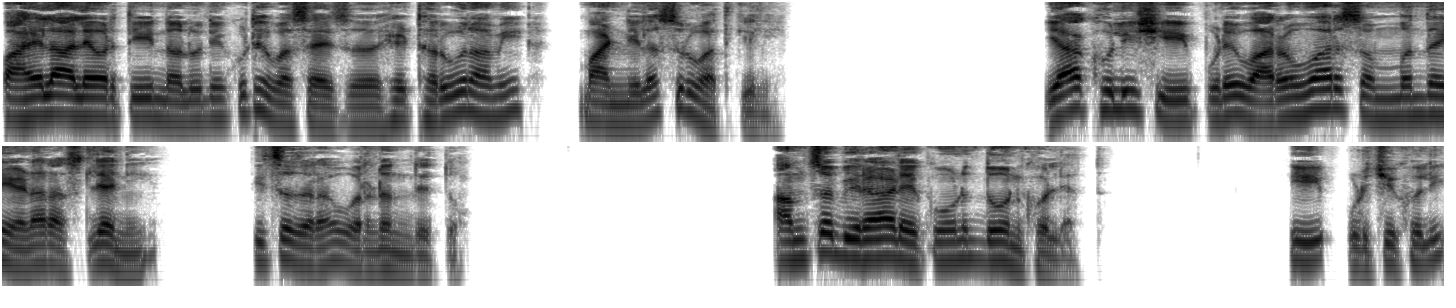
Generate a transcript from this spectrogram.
पाहायला आल्यावरती नलूने कुठे बसायचं हे ठरवून आम्ही मांडणीला सुरुवात केली. या खोलीशी पुढे वारंवार संबंध येणार असल्याने तिचं जरा वर्णन देतो. आमचं बिराड एकूण दोन खोल्यात. ही पुढची खोली.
